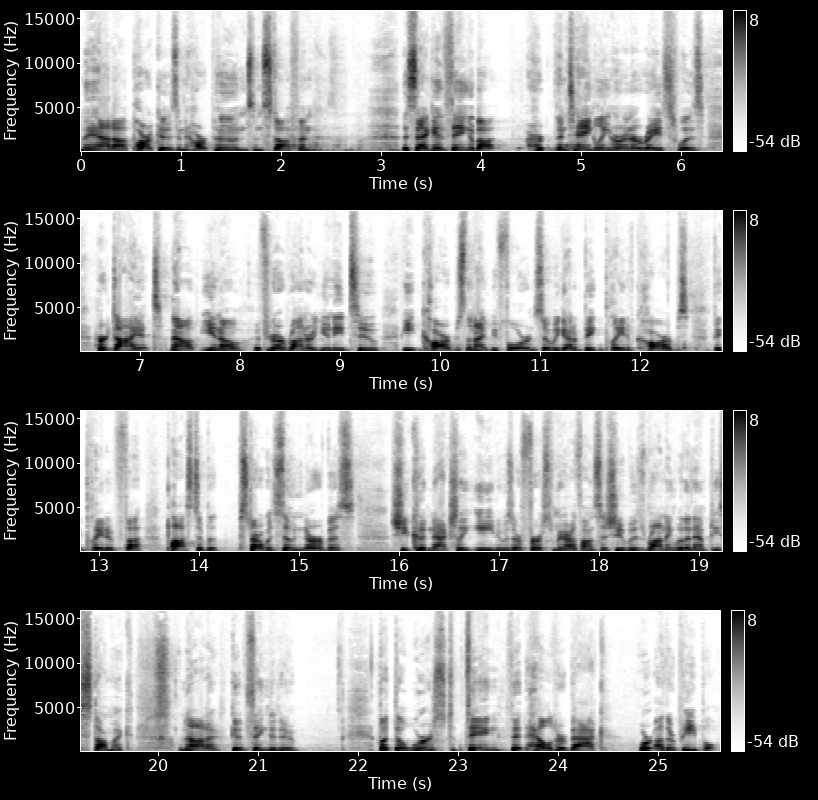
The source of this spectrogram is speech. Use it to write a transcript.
they had uh, parkas and harpoons and stuff. And the second thing about her, entangling her in a race was her diet. Now, you know, if you're a runner, you need to eat carbs the night before, and so we got a big plate of carbs, big plate of uh, pasta. But Star was so nervous, she couldn't actually eat. It was her first marathon, so she was running with an empty stomach. Not a good thing to do. But the worst thing that held her back were other people.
